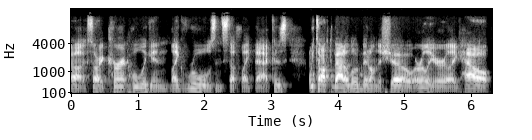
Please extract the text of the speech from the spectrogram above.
uh sorry current hooligan like rules and stuff like that because we talked about a little bit on the show earlier like how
